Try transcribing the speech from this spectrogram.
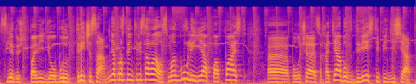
следующий по видео будут 3 часа. Меня просто интересовало, смогу ли я попасть, э, получается, хотя бы в 250.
